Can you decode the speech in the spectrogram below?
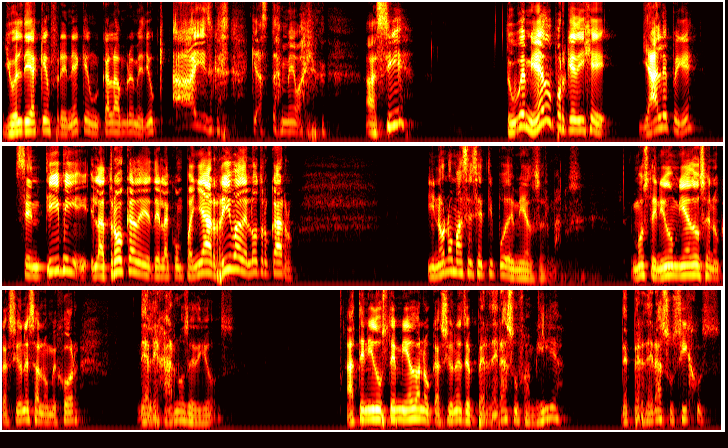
Yo el día que enfrené, que un calambre me dio, ay, que hasta me vaya. Así, tuve miedo porque dije, ya le pegué. Sentí la troca de, de la compañía arriba del otro carro. Y no nomás ese tipo de miedos, hermanos. Hemos tenido miedos en ocasiones a lo mejor de alejarnos de Dios. ¿Ha tenido usted miedo en ocasiones de perder a su familia, de perder a sus hijos,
